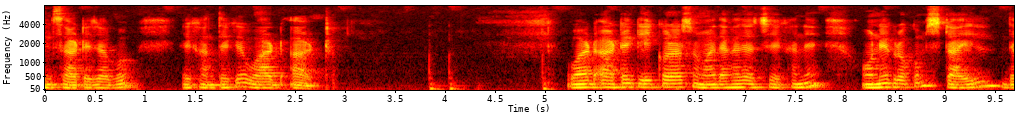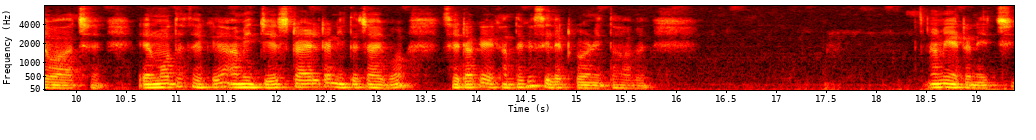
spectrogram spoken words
ইনসার্টে যাব, এখান থেকে ওয়ার্ড আর্ট ওয়ার্ড আর্টে ক্লিক করার সময় দেখা যাচ্ছে এখানে অনেক রকম স্টাইল দেওয়া আছে। এর মধ্যে থেকে আমি যে স্টাইলটা নিতে চাইব, সেটাকে এখান থেকে সিলেক্ট করে নিতে হবে। আমি এটা নিচ্ছি।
